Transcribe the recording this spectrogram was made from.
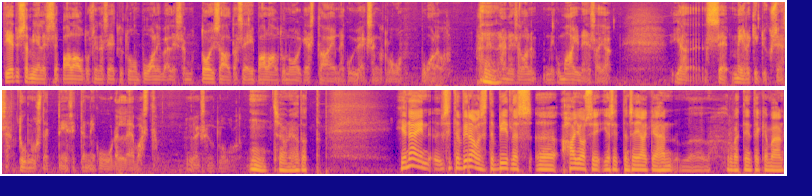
tietyssä mielessä se palautui siinä 70-luvun puolivälissä, mutta toisaalta se ei palautunut oikeastaan ennen kuin 90-luvun puolella. Hänen, hmm. hänen sellainen niin kuin maineensa ja, ja se merkityksensä tunnustettiin sitten niin kuin uudelleen vasta 90-luvulla. Mm, se on ihan totta. Ja näin sitten virallisesti Beatles äh, hajosi ja sitten sen jälkeen hän äh, ruvettiin tekemään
